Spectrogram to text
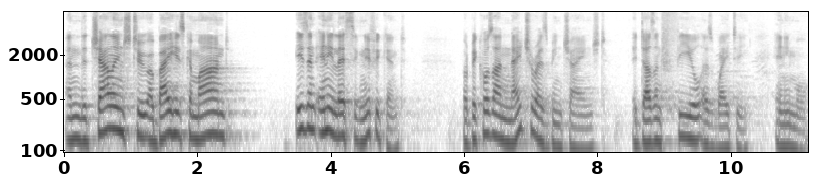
And the challenge to obey his command isn't any less significant, but because our nature has been changed, it doesn't feel as weighty anymore.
